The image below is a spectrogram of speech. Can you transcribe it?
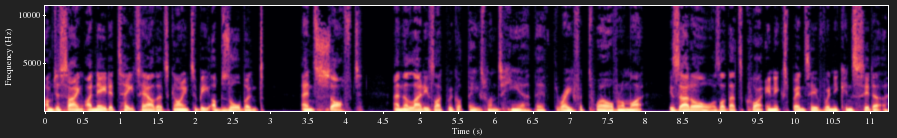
I'm just saying I need a tea towel that's going to be absorbent and soft. And the lady's like, we've got these ones here. They're three for twelve. And I'm like, is that all? I was like, that's quite inexpensive when you consider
